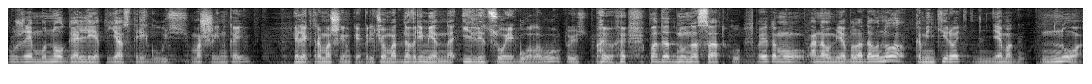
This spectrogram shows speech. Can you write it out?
уже много лет я стригусь машинкой, электромашинкой, причем одновременно и лицо, и голову, то есть под одну насадку. Поэтому она у меня была давно, комментировать не могу. Но,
